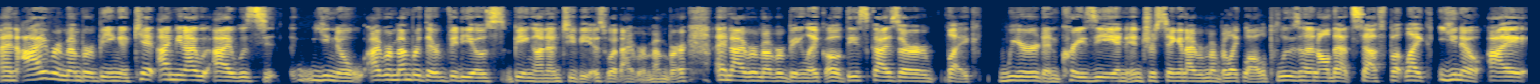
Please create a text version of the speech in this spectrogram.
And I remember being a kid. I mean, I, I was, you know, I remember their videos being on MTV is what I remember. And I remember being like, oh, these guys are like weird and crazy and interesting. And I remember like Lollapalooza and all that stuff. But like, you know, I,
